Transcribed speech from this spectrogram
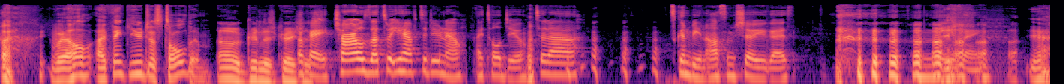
Well, I think you just told him. Oh goodness gracious! Okay, Charles, that's what you have to do now. I told you. Ta da. it's going to be an awesome show, you guys. Amazing. Yeah,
